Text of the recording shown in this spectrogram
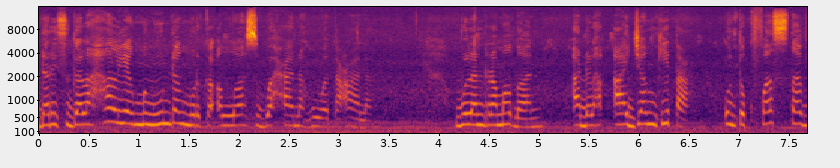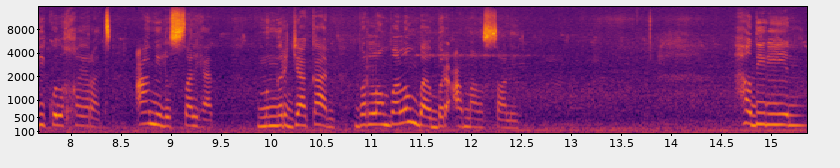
dari segala hal yang mengundang murka Allah Subhanahu wa taala. Bulan Ramadan adalah ajang kita untuk fastabikul khairat, amilus salihat, mengerjakan berlomba-lomba beramal salih. Hadirin,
